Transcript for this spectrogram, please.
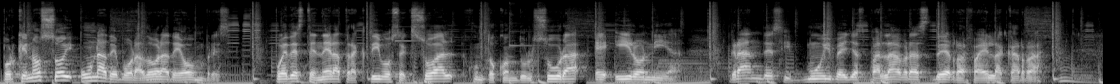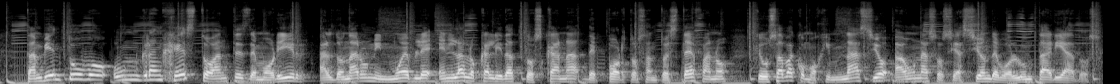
porque no soy una devoradora de hombres. Puedes tener atractivo sexual junto con dulzura e ironía. Grandes y muy bellas palabras de Rafaela Carrá. También tuvo un gran gesto antes de morir al donar un inmueble en la localidad toscana de Porto Santo Stefano que usaba como gimnasio a una asociación de voluntariados.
